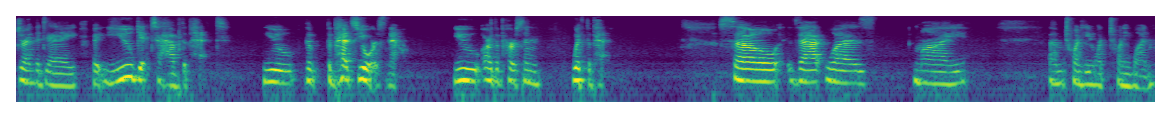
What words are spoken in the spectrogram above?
during the day, but you get to have the pet. You the, the pet's yours now. You are the person with the pet. So that was my um, 2021.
